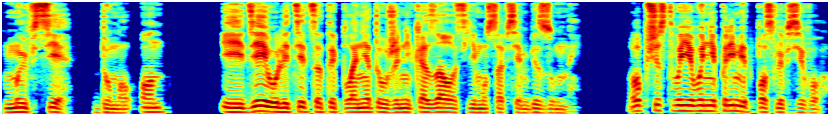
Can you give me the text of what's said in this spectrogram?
Мы все», — думал он, и идея улететь с этой планеты уже не казалась ему совсем безумной. Общество его не примет после всего,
